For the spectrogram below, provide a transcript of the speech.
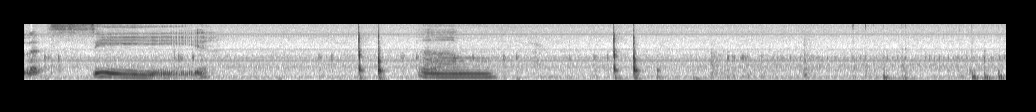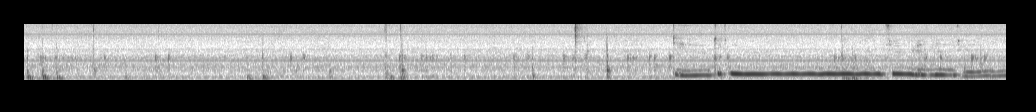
let's see. Um. Do, do, do, do, do, do, do.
